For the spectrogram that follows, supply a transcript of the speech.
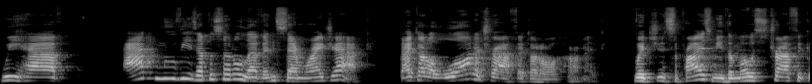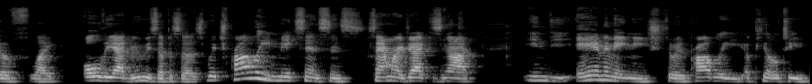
we have At Movies episode 11, Samurai Jack that got a lot of traffic on All Comic, which it surprised me. The most traffic of like all the at movies episodes, which probably makes sense since Samurai Jack is not in the anime niche, so it probably appeal to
